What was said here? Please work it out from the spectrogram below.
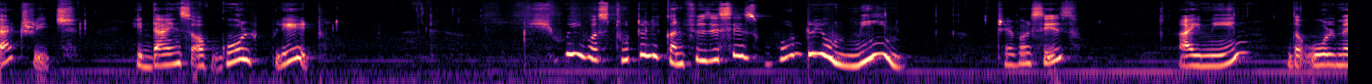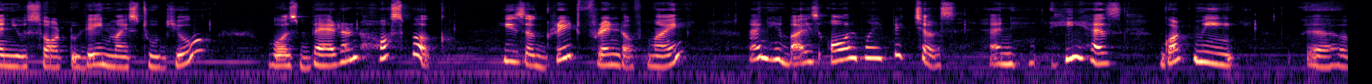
that rich. He dines off gold plate. Hughie was totally confused. He says, What do you mean? Trevor says, I mean, the old man you saw today in my studio was Baron Hausberg. He's a great friend of mine and he buys all my pictures and he has got me uh,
